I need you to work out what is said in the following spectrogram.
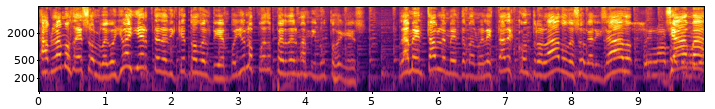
hablamos de eso luego. Yo ayer te dediqué todo el tiempo. Yo no puedo perder más minutos en eso. Lamentablemente, Manuel, está descontrolado, desorganizado. llama,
